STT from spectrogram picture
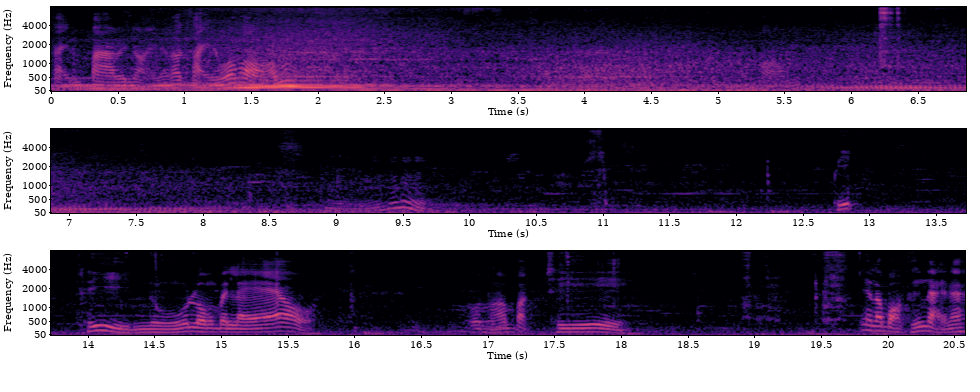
ใส่น้ำปลาไปหน่อยแล้วก็ใส่หัวหอมหอมอืมพริกขี้หนูลงไปแล้วต้นหอมผักชี เนี่ยเราบอกถึงไหนนะ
